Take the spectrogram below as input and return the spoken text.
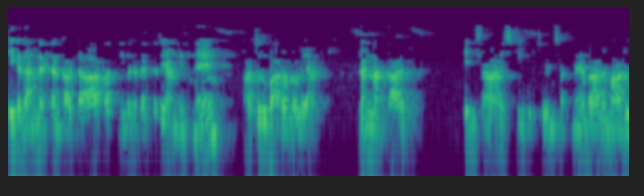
ඒක දන්නේ නැත්නම් කවදාකවත් නිවන පැත්තට යන්නේ නැහැ. අතුරු පාරවල යන්නේ. නන්නකාර. ඒ නිසා ස්ටී බුත් වෙනසක් නැහැ. බාලමාරු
